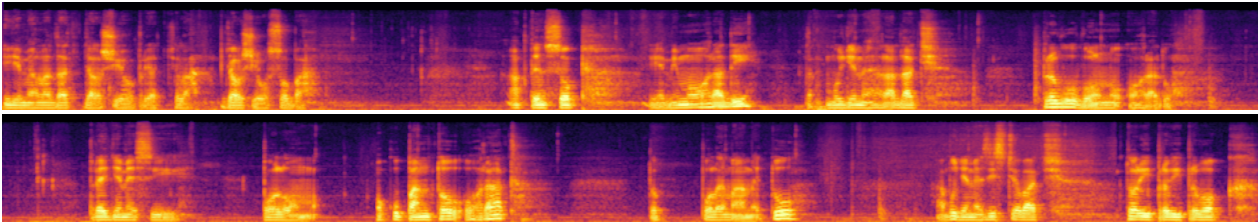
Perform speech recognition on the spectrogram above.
ideme hľadať ďalšieho priateľa, ďalšieho soba. Ak ten sob je mimo ohrady, tak budeme hľadať prvú voľnú ohradu. Prejdeme si polom okupantov ohrad. To pole máme tu a budeme zisťovať ktorý prvý prvok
